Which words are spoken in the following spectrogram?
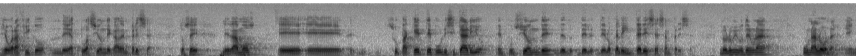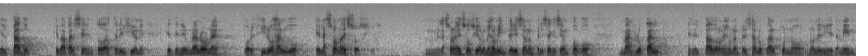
geográfico de actuación de cada empresa. Entonces, le damos su paquete publicitario en función de, lo que le interesa a esa empresa. No es lo mismo tener una, lona en el Pado, que va a aparecer en todas las televisiones, que tener una lona, por deciros algo, en la zona de socios. En mm, la zona de socios a lo mejor le interesa una empresa que sea un poco más local. En el Pado, a lo mejor una empresa local pues no, le viene también,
